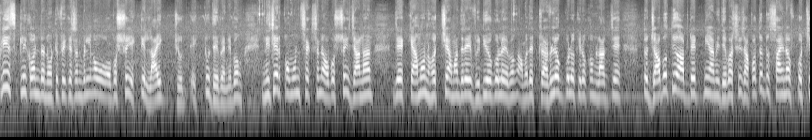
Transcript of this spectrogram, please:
please click on the notification bell অবশ্যই একটি লাইক একটু দেবেন এবং নিচের কমেন্ট সেকশনে অবশ্যই জানান যে কেমন হচ্ছে আমাদের এই ভিডিওগুলো এবং আমাদের ট্রাভেলগুলো কীরকম লাগছে। তো, যাবতীয় আপডেট নিয়ে আমি দেবাশিস, আপাতত সাইন অফ করছি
